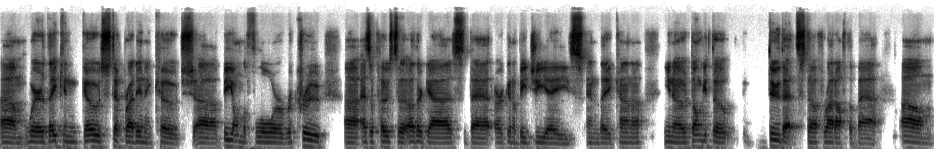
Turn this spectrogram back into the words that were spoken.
um, where they can go step right in and coach, uh, be on the floor, recruit, uh, as opposed to other guys that are going to be GAs and they kind of, you know, don't get to do that stuff right off the bat. Um,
